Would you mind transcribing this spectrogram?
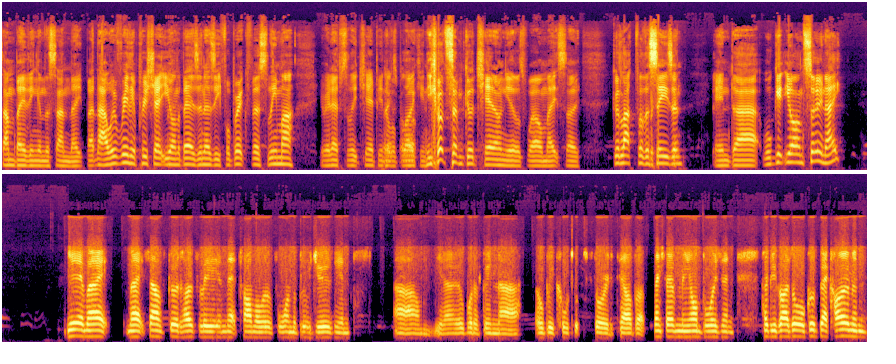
sunbathing in the sun, mate. But no, we really appreciate you on the Baz and Izzy for breakfast, Lima. You're an absolute champion Thanks, of a bloke, and you got some good chat on you as well, mate. So good luck for the season, and uh, we'll get you on soon, eh? Yeah, mate. Mate, sounds good. Hopefully, in that time, I would have worn the blue jersey, and um, you know, it would have been uh, it would be a cool story to tell. But thanks for having me on, boys, and hope you guys are all good back home in,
